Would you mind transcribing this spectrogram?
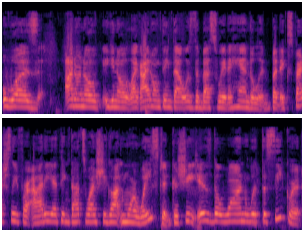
was I don't know, you know, like I don't think that was the best way to handle it, but especially for Addy, I think that's why she got more wasted because she is the one with the secret.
